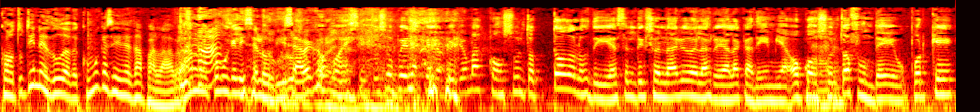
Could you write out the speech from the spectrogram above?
Cuando tú tienes duda de cómo que se dice esta palabra, dame cómo que Lice lo Tú dice, a ver cruzas por cómo es. Si tú supieras que lo que yo más consulto todos los días es el diccionario de la Real Academia o consulto a Fundeo, porque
